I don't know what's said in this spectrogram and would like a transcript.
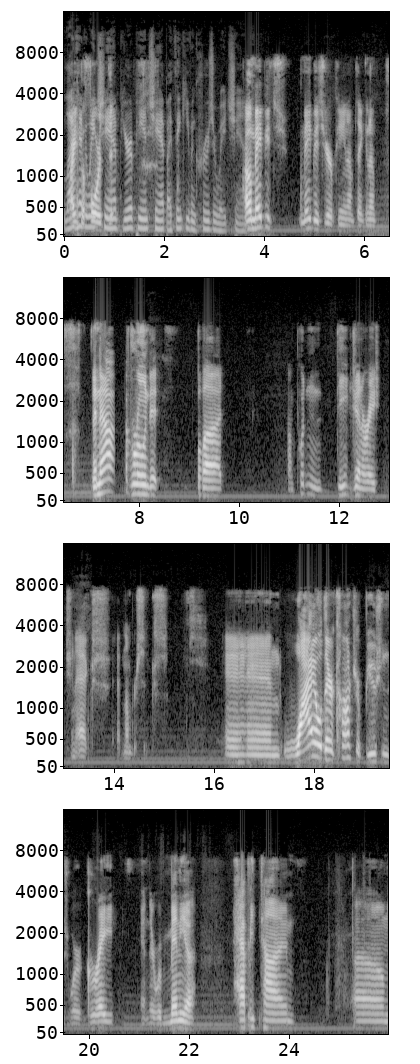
light right heavyweight before the- champ, European champ, I think even cruiserweight champ. Oh, maybe it's maybe it's European. I'm thinking of, and now I've ruined it. But I'm putting D-Generation X at number six. And while their contributions were great, and there were many a happy time, um,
